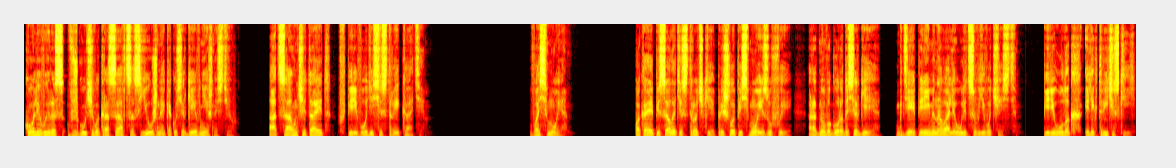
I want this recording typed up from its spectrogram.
Коля вырос в жгучего красавца с южной, как у Сергея, внешностью. Отца он читает в переводе сестры Кати. Восьмое. Пока я писал эти строчки, пришло письмо из Уфы, родного города Сергея, где переименовали улицу в его честь. Переулок Электрический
